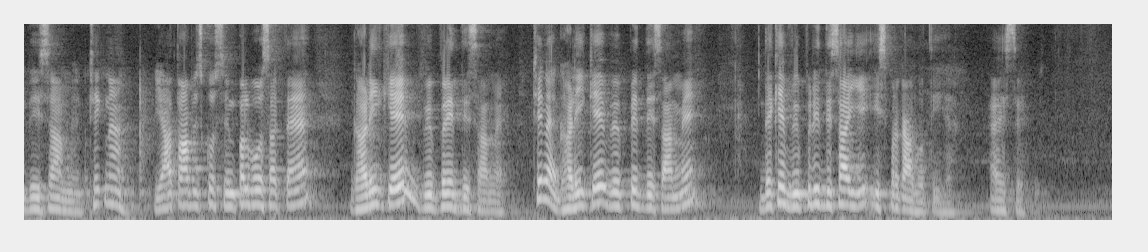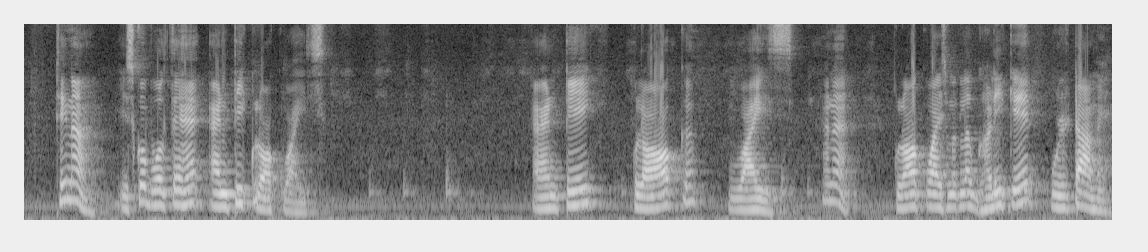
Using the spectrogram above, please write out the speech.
दिशा में, ठीक ना? या तो आप इसको सिंपल बोल सकते हैं, घड़ी के विपरीत दिशा में, ठीक ना? घड़ी के विपरीत दिशा में, देखिए विपरीत दिशा ये इस प्रकार होती है, ऐसे। ठीक ना? इसको बोलते हैं एंटी क्लॉकवाइज एंटी क्लॉक वाइज है ना? क्लॉक वाइज मतलब घड़ी के उल्टा में।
